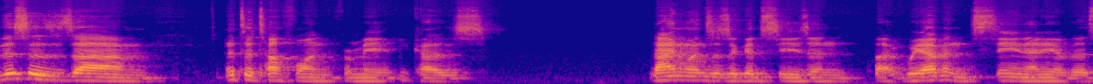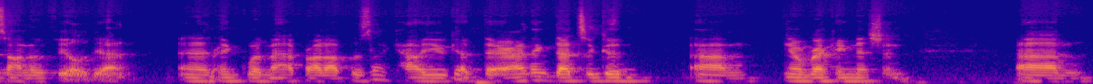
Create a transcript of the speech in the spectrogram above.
This is um, it's a tough one for me because nine wins is a good season, but we haven't seen any of this on the field yet. And I think what Matt brought up is like how you get there. I think that's a good, um, you know, recognition. Um,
